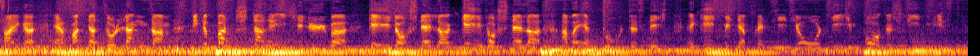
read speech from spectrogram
Zeiger. er wandert so langsam. Wie gebannt starre ich hinüber. Geh doch schneller, geh doch schneller. Aber er tut es nicht. Er geht mit der Präzision, die ihm vorgeschrieben ist.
